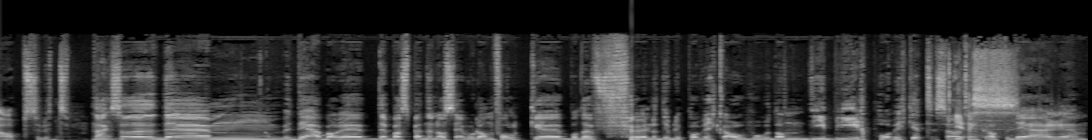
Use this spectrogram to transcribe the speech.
Absolutt. Nei, så det, mm, det, er bare, det er bare spennende å se hvordan folk både føler de blir påvirka, og hvordan de blir påvirket. Så jeg Yes. tenker at det er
